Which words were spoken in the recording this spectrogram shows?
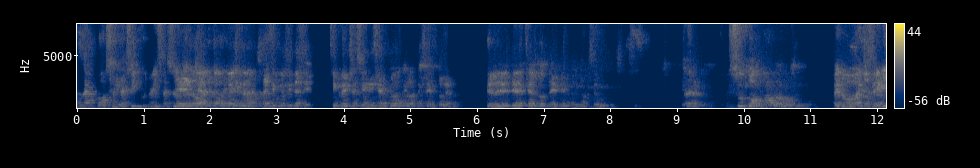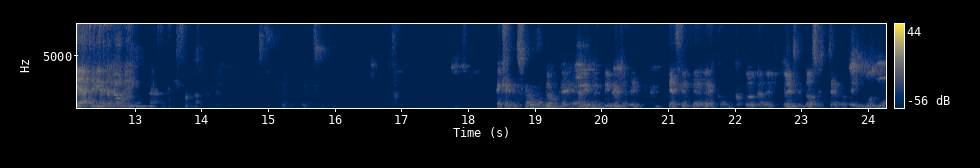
es una cosa y la sincronización de Eh, dos claro, es no, otra. puede ser una sincronización, sincronización inicial no que no es el problema. Pero debe, ser donde vienen los segundos. Supongo, pero eso quería, quería tener una una información. Es que es una pregunta. eh, Había un experimento de, de hacer redes cómicos colocando tutores en dos extremos del mundo,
